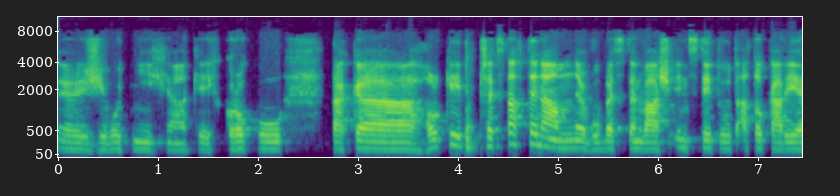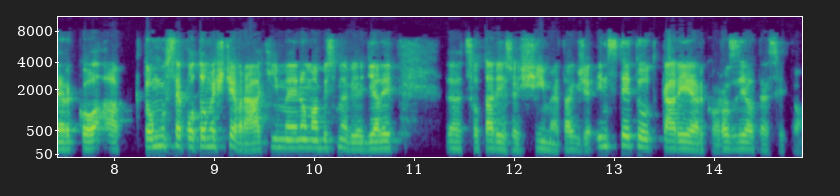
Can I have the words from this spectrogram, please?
eh, životních nějakých kroků, tak holky, představte nám vůbec ten váš institut a to kariérko a k tomu se potom ještě vrátíme, jenom aby jsme věděli, co tady řešíme. Takže institut, kariérko, rozdělte si to.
